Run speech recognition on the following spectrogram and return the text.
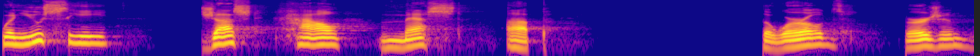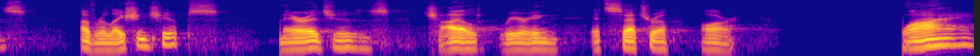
When you see just how messed up the world's versions of relationships, marriages, child rearing, etc., are. Why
